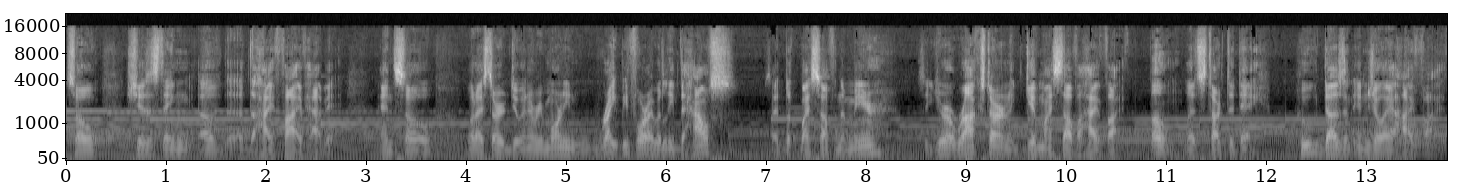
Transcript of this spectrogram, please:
So she has this thing of the, of the high five habit. And so what I started doing every morning right before I would leave the house is I'd look myself in the mirror say you're a rock star and I give myself a high five. Boom let's start the day. Who doesn't enjoy a high five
